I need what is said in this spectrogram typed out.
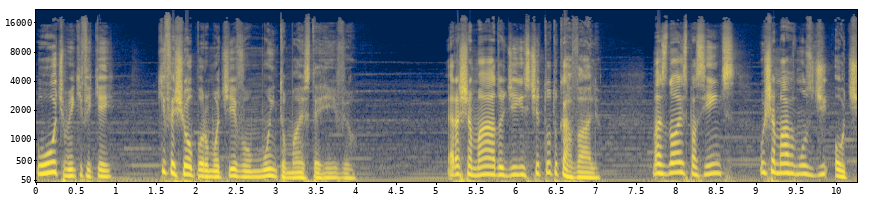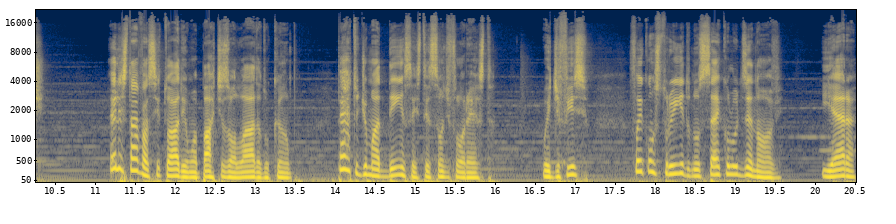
o último em que fiquei, que fechou por um motivo muito mais terrível. Era chamado de Instituto Carvalho, mas nós, pacientes, o chamávamos de OT. Ele estava situado em uma parte isolada do campo, perto de uma densa extensão de floresta. O edifício foi construído no século XIX e era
